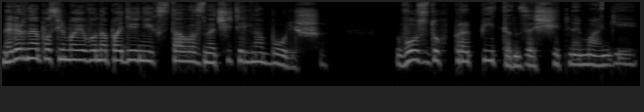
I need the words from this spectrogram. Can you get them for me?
Наверное, после моего нападения их стало значительно больше. Воздух пропитан защитной магией,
